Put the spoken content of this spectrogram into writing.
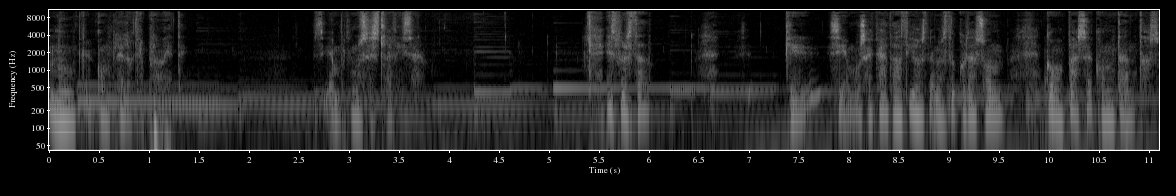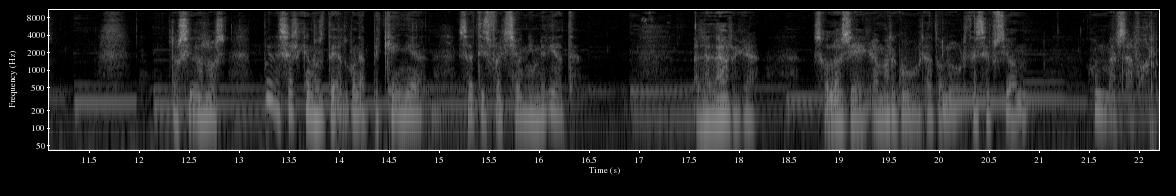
nunca cumple lo que promete. Siempre nos esclaviza. Es verdad que si hemos sacado a Dios de nuestro corazón, como pasa con tantos, los ídolos puede ser que nos dé alguna pequeña satisfacción inmediata. A la larga, solo llega amargura, dolor, decepción, un mal sabor.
